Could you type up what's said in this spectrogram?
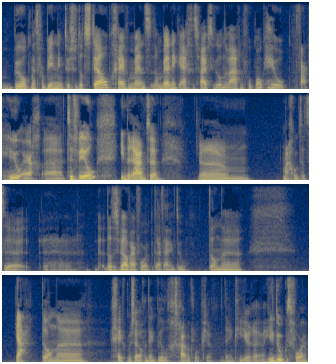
bulk met verbinding tussen dat stel op een gegeven moment. Dan ben ik echt het vijfde wiel in de wagen. Dan voel ik me ook heel, vaak heel erg uh, te veel in de ruimte. Um, maar goed, dat, uh, uh, dat is wel waarvoor ik het uiteindelijk doe. Dan, ja, dan geef ik mezelf een denkbeeldig schouderklopje. Denk, hier, hier doe ik het voor.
